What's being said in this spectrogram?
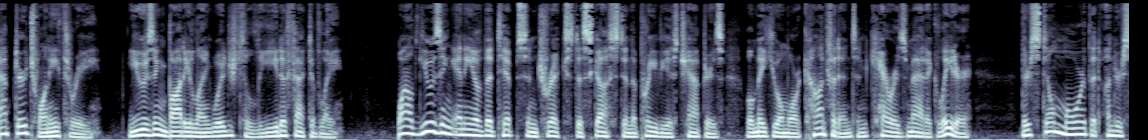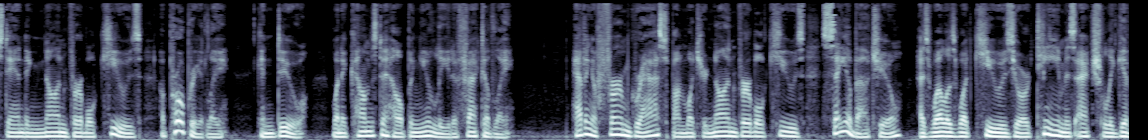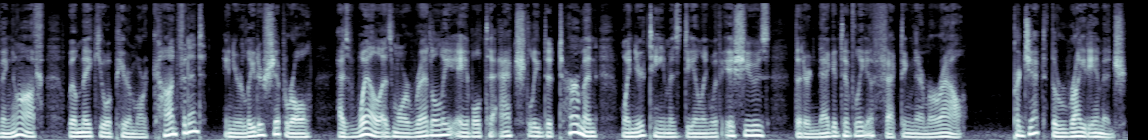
Chapter 23 Using Body Language to Lead Effectively. While using any of the tips and tricks discussed in the previous chapters will make you a more confident and charismatic leader, there's still more that understanding nonverbal cues appropriately can do when it comes to helping you lead effectively. Having a firm grasp on what your nonverbal cues say about you as well as what cues your team is actually giving off, will make you appear more confident in your leadership role, as well as more readily able to actually determine when your team is dealing with issues that are negatively affecting their morale. Project the right image.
